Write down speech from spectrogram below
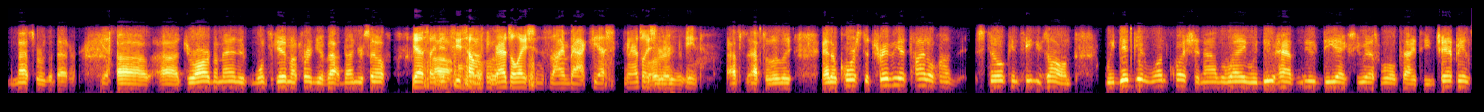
the master of the banner. Yes. Uh, uh, Gerard, my man, once again, my friend, you've outdone yourself. Yes, I did Uh, see something. Congratulations, I'm back. Yes, congratulations, Okay. Absolutely, and of course, the trivia title hunt still continues on. We did get one question out of the way. We do have new DXUS World Tag Team Champions,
